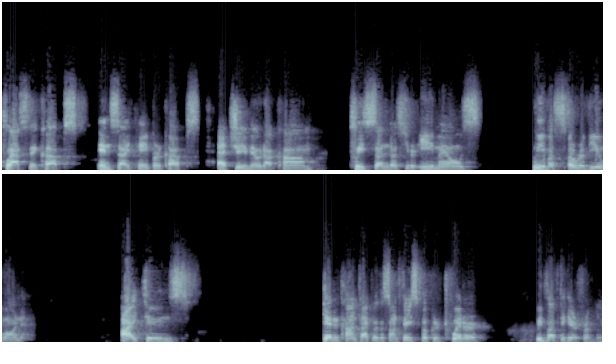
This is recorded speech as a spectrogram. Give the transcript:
plastic cups inside paper cups at gmail.com. Please send us your emails. Leave us a review on iTunes. Get in contact with us on Facebook or Twitter. We'd love to hear from you.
